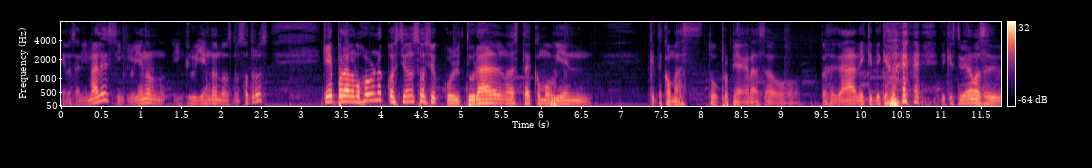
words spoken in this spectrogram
en los animales, incluyendo, incluyéndonos nosotros, que por a lo mejor una cuestión sociocultural no está como bien que te comas tu propia grasa o cosas ah, de, que, de que- de que estuviéramos eh,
